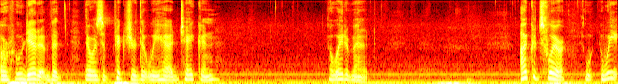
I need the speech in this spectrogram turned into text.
or who did it, but there was a picture that we had taken. Oh, wait a minute. I could swear we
